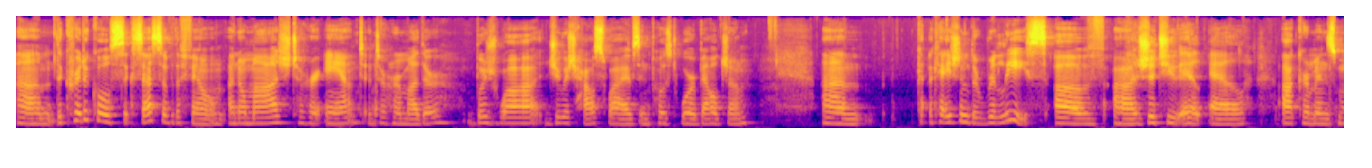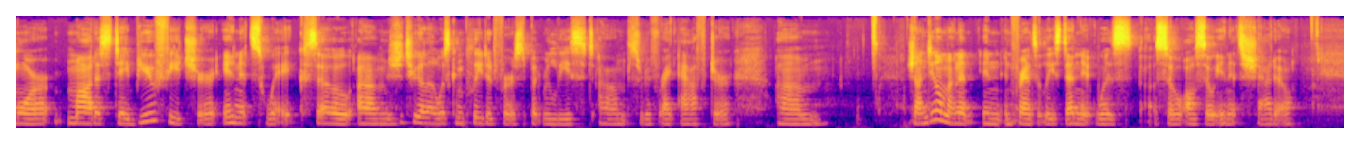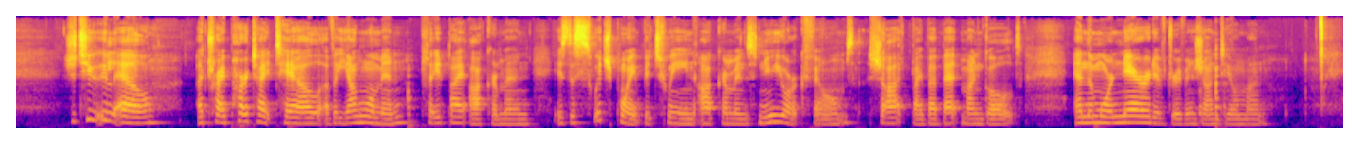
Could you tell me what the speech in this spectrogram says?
Um, the critical success of the film, an homage to her aunt and to her mother, bourgeois Jewish housewives in post war Belgium, um, occasioned the release of uh, Je tu il elle, Akerman's more modest debut feature, in its wake. So um, Je tu il elle was completed first, but released um, sort of right after um, Jeanne Dielman, in, in France at least, and it was so also in its shadow. Je tu il elle a tripartite tale of a young woman, played by Akerman, is the switch point between Akerman's New York films, shot by Babette Mangolte, and the more narrative driven Jeanne Dielman.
